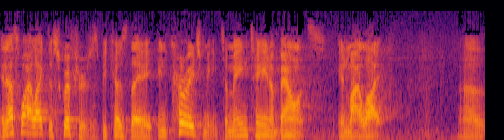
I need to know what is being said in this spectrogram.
And that's why I like the scriptures, is because they encourage me to maintain a balance in my life. Uh,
